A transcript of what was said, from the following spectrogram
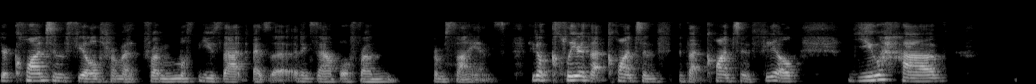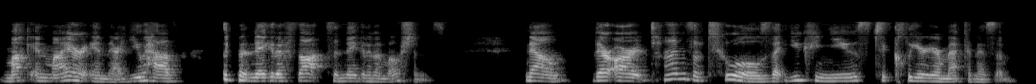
your quantum field from a from use that as a, an example from from science. If you don't clear that quantum that quantum field, you have muck and mire in there. You have negative thoughts and negative emotions. Now, there are tons of tools that you can use to clear your mechanism.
